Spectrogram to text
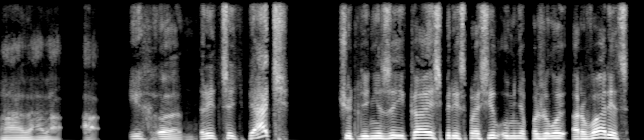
«А, а, а их э, тридцать пять?» Чуть ли не заикаясь, переспросил у меня пожилой арварец,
